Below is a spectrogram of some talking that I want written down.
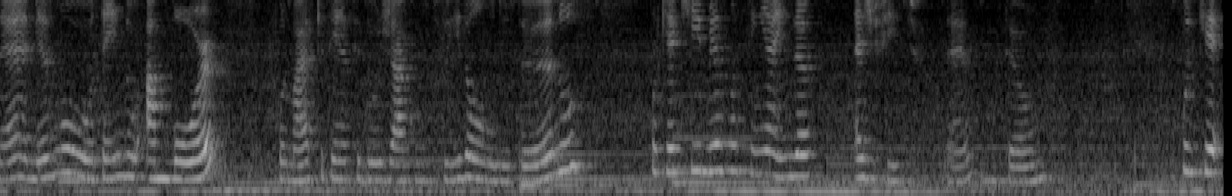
né, mesmo tendo amor, por mais que tenha sido já construído ao longo dos anos, porque que mesmo assim ainda é difícil, né? Então, porque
